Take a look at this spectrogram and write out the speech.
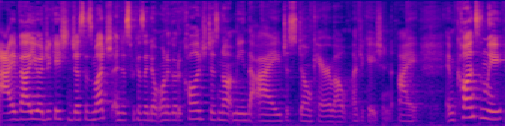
I value education just as much, and just because I don't want to go to college does not mean that I just don't care about education. I am constantly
